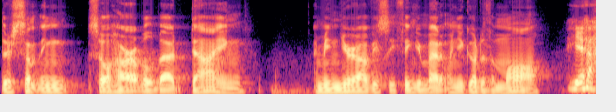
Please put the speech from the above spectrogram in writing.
there's something so horrible about dying. I mean, you're obviously thinking about it when you go to the mall. Yeah.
